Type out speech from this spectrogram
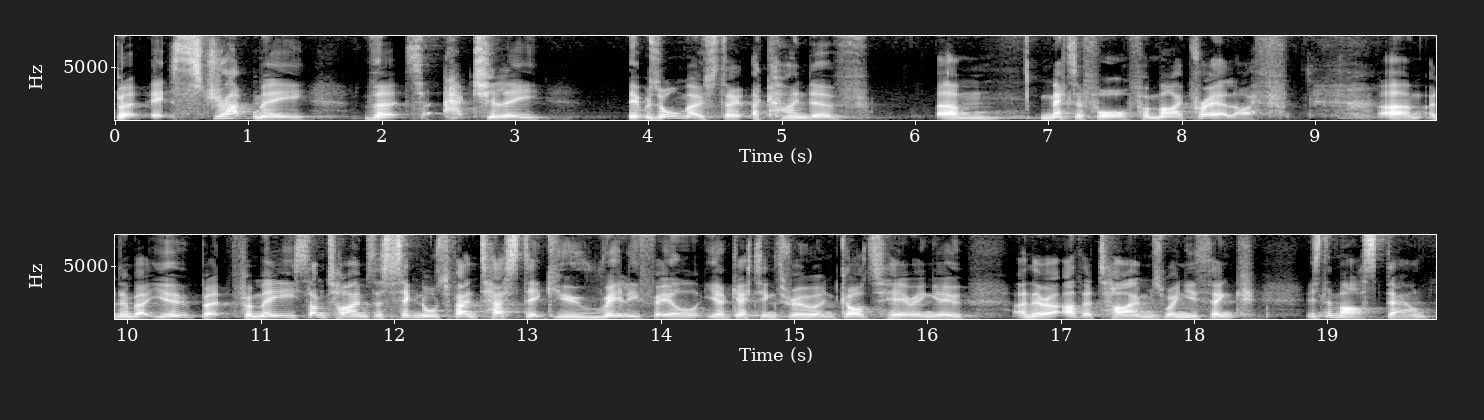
But it struck me that actually it was almost a, a kind of um, metaphor for my prayer life. Um, I don't know about you, but for me, sometimes the signal's fantastic. You really feel you're getting through and God's hearing you. And there are other times when you think, is the mast down?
